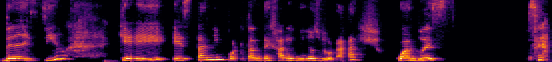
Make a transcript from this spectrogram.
de decir que es tan importante dejar a los niños llorar cuando es, o sea,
